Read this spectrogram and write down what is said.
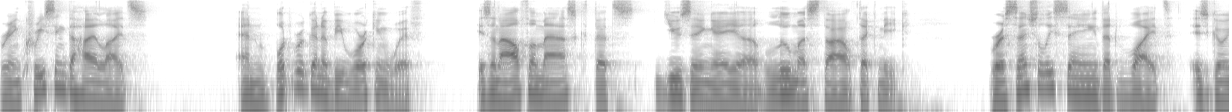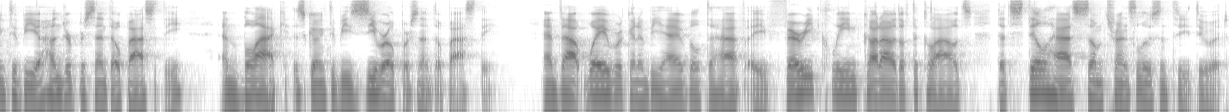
we're increasing the highlights and what we're going to be working with is an alpha mask that's using a uh, Luma style technique. We're essentially saying that white is going to be 100% opacity and black is going to be 0% opacity. And that way we're going to be able to have a very clean cutout of the clouds that still has some translucency to it.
